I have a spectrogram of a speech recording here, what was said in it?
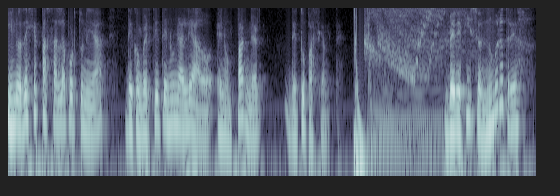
y no dejes pasar la oportunidad de convertirte en un aliado, en un partner de tu paciente. Beneficio número 3.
